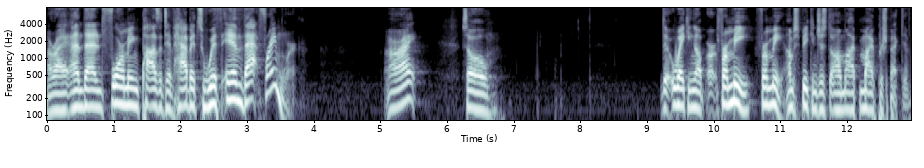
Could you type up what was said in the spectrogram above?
All right, and then forming positive habits within that framework. All right. So waking up er, for me, for me, I'm speaking just on my my perspective.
